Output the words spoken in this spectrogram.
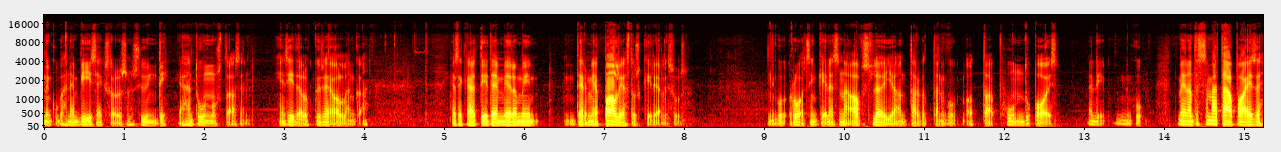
niin kuin hänen biseksuaalisuus on synti, ja hän tunnustaa sen. Ei siitä ollut kyse ollenkaan. Ja se käytti itse mieluummin termiä paljastuskirjallisuus. Niin kuin ruotsinkielisenä avslöja on tarkoittaa niin kuin ottaa huntu pois. Eli niin kuin, meillä on tässä mätäpaise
